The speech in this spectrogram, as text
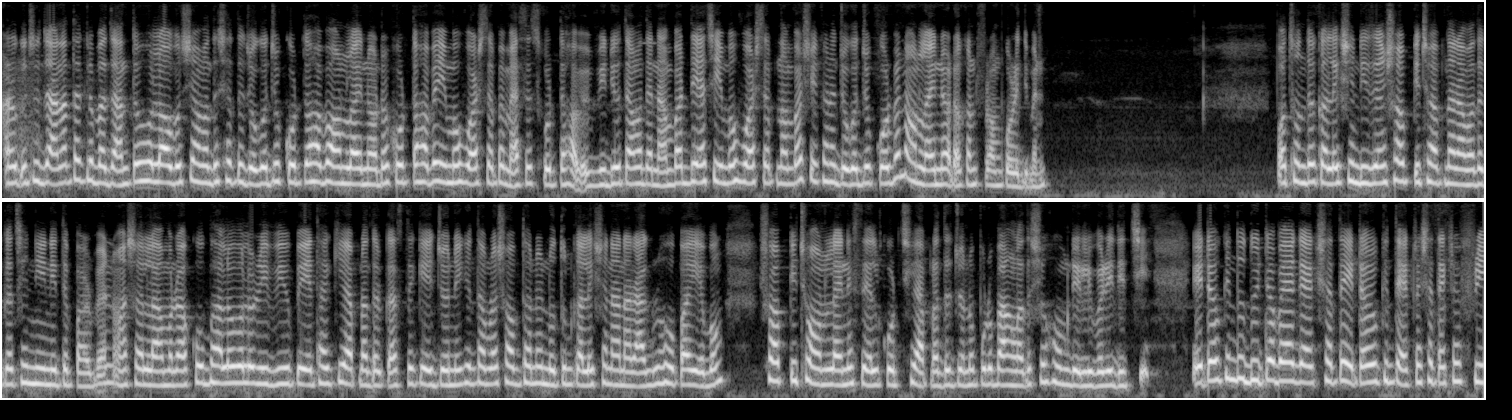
আরও কিছু জানা থাকলে বা জানতে হলে অবশ্যই আমাদের সাথে যোগাযোগ করতে হবে অনলাইন অর্ডার করতে হবে, ইমো হোয়াটসঅ্যাপে মেসেজ করতে হবে। ভিডিওতে আমাদের নাম্বার দেওয়া আছে, ইমো হোয়াটসঅ্যাপ নাম্বার সেখানে যোগাযোগ করবেন অনলাইনে অর্ডার কনফার্ম করে দিবেন। পছন্দের কালেকশন ডিজাইন সব কিছু আপনারা আমাদের কাছে নিয়ে নিতে পারবেন। মাসাল্লাহ আমরা খুব ভালো ভালো রিভিউ পেয়ে থাকি আপনাদের কাছ থেকে। এই জন্যই কিন্তু আমরা সব ধরনের নতুন কালেকশন আনার আগ্রহ পাই এবং সব কিছু অনলাইনে সেল করছি। আপনাদের জন্য পুরো বাংলাদেশে হোম ডেলিভারি দিচ্ছি। এটাও কিন্তু দুইটা ব্যাগ একসাথে, এটাও কিন্তু একটার সাথে একটা ফ্রি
